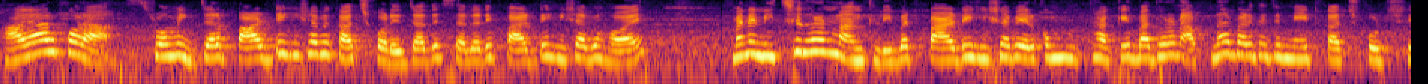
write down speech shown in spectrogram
হায়ার করা শ্রমিক যারা পার ডে হিসাবে কাজ করে, যাদের স্যালারি পার ডে হিসাবে হয় মানে নিচ্ছে ধরুন মান্থলি বাট পার ডে হিসাবে এরকম থাকে বা ধরুন আপনার বাড়িতে যে মেড কাজ করছে,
